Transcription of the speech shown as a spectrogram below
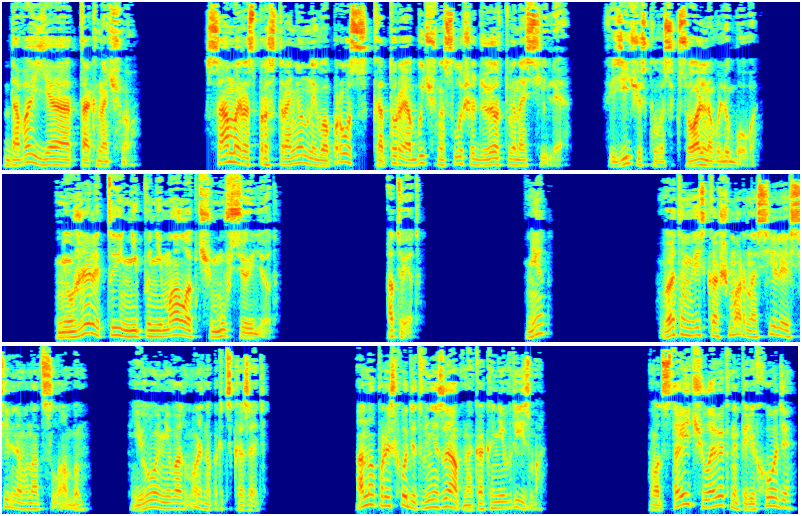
Давай я так начну. Самый распространенный вопрос, который обычно слышат жертвы насилия, физического, сексуального, любого. Неужели ты не понимала, к чему все идет? Ответ. Нет. В этом весь кошмар насилия сильного над слабым. Его невозможно предсказать. Оно происходит внезапно, как аневризма. Вот стоит человек на переходе,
